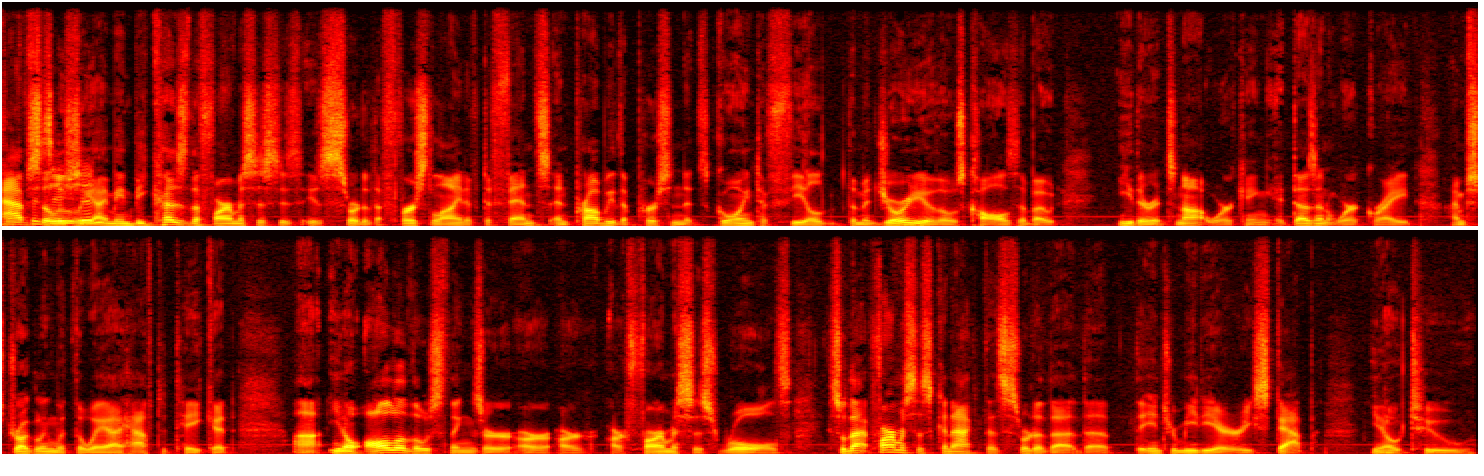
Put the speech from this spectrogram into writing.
absolutely. Physician? I mean, because the pharmacist is is sort of the first line of defense and probably the person that's going to field the majority of those calls about either it's not working, it doesn't work right, I'm struggling with the way I have to take it. Uh, you know, all of those things are, are, are, are pharmacist roles. So that pharmacist can act as sort of the, the, the intermediary step, you know, to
